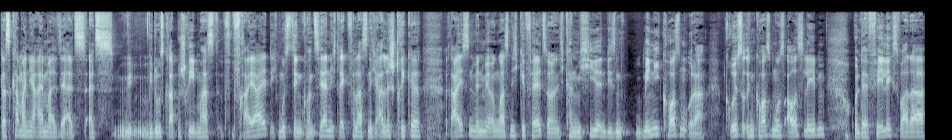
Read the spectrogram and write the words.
das kann man ja einmal sehr als, als wie, wie du es gerade beschrieben hast, Freiheit. Ich muss den Konzern nicht direkt verlassen, nicht alle Stricke reißen, wenn mir irgendwas nicht gefällt, sondern ich kann mich hier in diesem Mini-Kosmos oder größeren Kosmos ausleben. Und der Felix war da,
